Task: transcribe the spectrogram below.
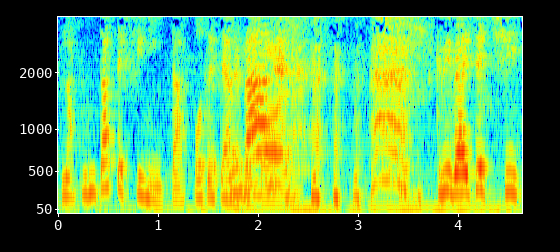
la puntata è finita, potete andare. Scriveteci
